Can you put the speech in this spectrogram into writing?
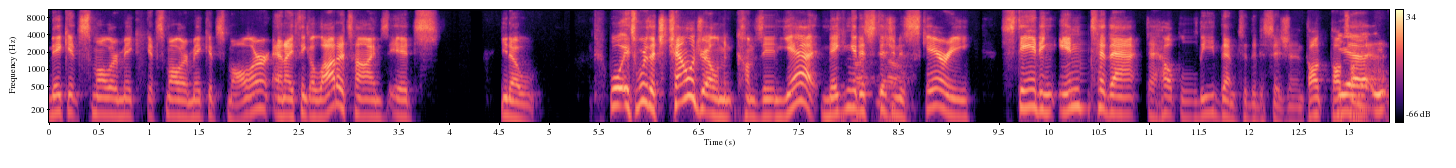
make it smaller, make it smaller, make it smaller. And I think a lot of times it's, you know, well, it's where the challenger element comes in. Yeah, making a decision yeah. is scary. Standing into that to help lead them to the decision. Thought, thoughts yeah, it,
